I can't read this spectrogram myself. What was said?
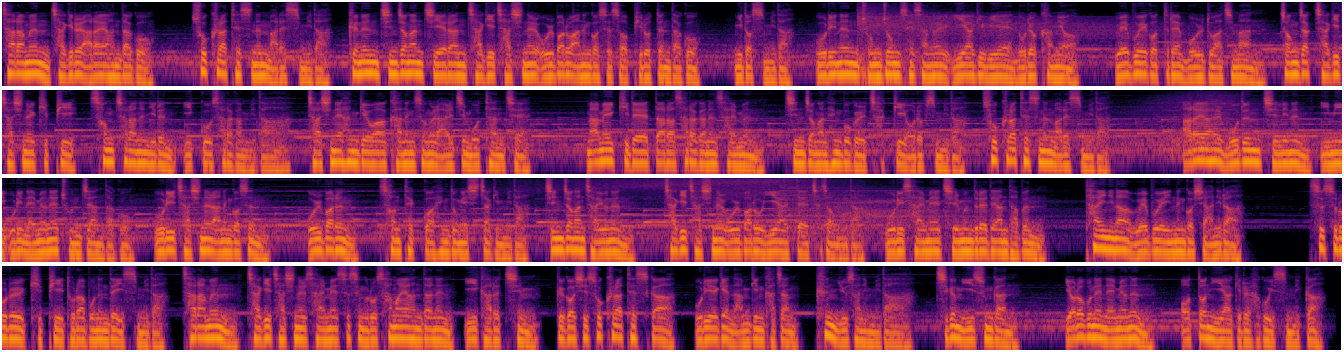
사람은 자기를 알아야 한다고 소크라테스는 말했습니다. 그는 진정한 지혜란 자기 자신을 올바로 아는 것에서 비롯된다고 믿었습니다. 우리는 종종 세상을 이해하기 위해 노력하며 외부의 것들에 몰두하지만 정작 자기 자신을 깊이 성찰하는 일은 잊고 살아갑니다. 자신의 한계와 가능성을 알지 못한 채 남의 기대에 따라 살아가는 삶은 진정한 행복을 찾기 어렵습니다. 소크라테스는 말했습니다. 알아야 할 모든 진리는 이미 우리 내면에 존재한다고. 우리 자신을 아는 것은 올바른 선택과 행동의 시작입니다. 진정한 자유는 자기 자신을 올바로 이해할 때 찾아옵니다. 우리 삶의 질문들에 대한 답은 타인이나 외부에 있는 것이 아니라 스스로를 깊이 돌아보는 데 있습니다. 사람은 자기 자신을 삶의 스승으로 삼아야 한다는 이 가르침, 그것이 소크라테스가 우리에게 남긴 가장 큰 유산입니다. 지금 이 순간 여러분의 내면은 어떤 이야기를 하고 있습니까?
